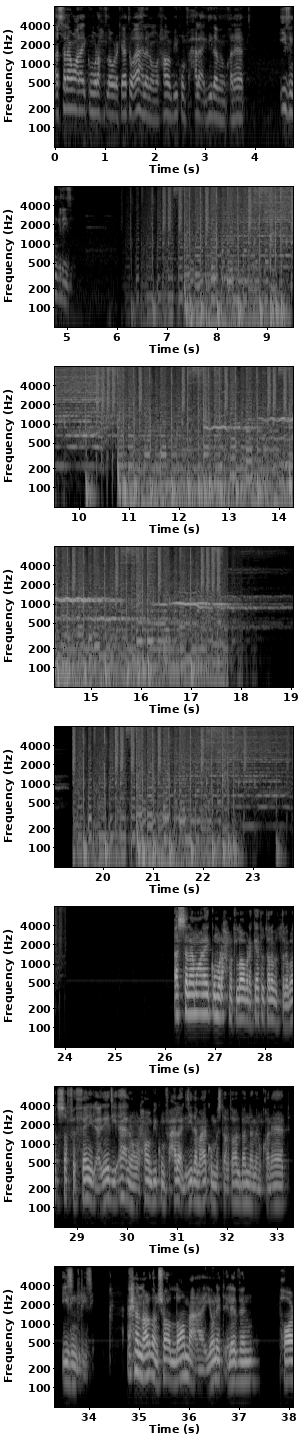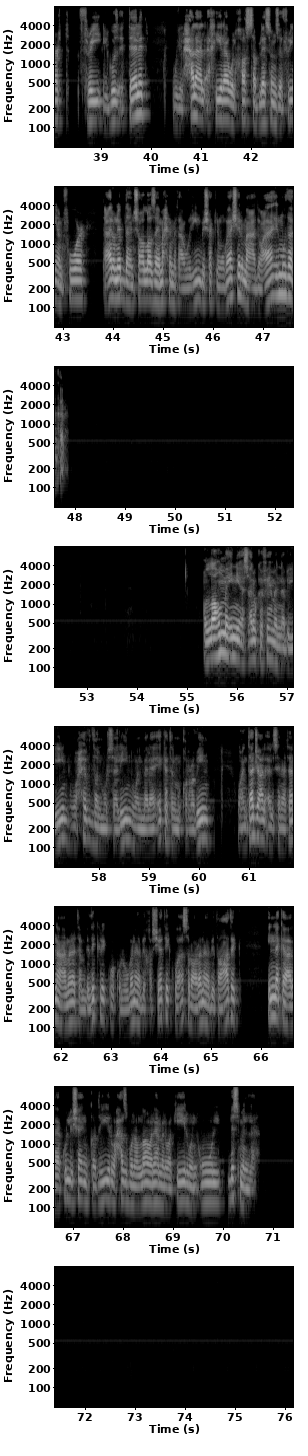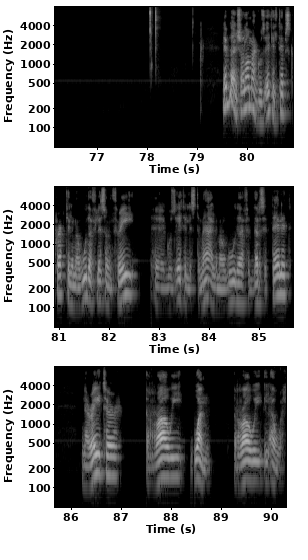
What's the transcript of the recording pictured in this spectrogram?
السلام عليكم ورحمة الله وبركاته. أهلا ومرحبا بكم في حلقة جديدة من قناة إيزي إنجليزي السلام عليكم ورحمة الله وبركاته طلبة وطالبات الصف الثاني الإعدادي. أهلا ومرحبا بكم في حلقة جديدة معاكم مستر طه البنا من قناة إيزي إنجليزي إحنا النهاردة إن شاء الله مع unit 11 part 3 الجزء الثالث ودي الحلقة الأخيرة والخاصة ب lessons 3 and 4 تعالوا نبدأ إن شاء الله زي ما إحنا متعودين بشكل مباشر مع دعاء المذاكرة. اللهم إني أسألك فهم النبيين وحفظ المرسلين والملائكة المقربين وأن تجعل ألسنتنا عاملة بذكرك وقلوبنا بخشيتك وأسرارنا بطاعتك. إنك على كل شيء قدير. وحسبنا الله ونعم الوكيل. ونقول بسم الله. نبدأ إن شاء الله مع جزئية ال tapescript اللي موجودة في lesson 3 جزئية الاستماع اللي موجودة في الدرس الثالث narrator الراوي 1 الراوي الأول.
